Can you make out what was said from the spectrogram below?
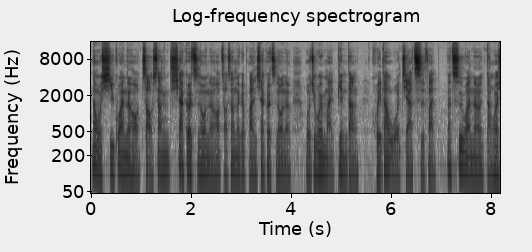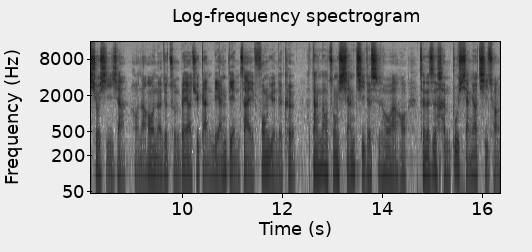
那我习惯呢哈，早上下课之后呢哈，早上那个班下课之后呢，我就会买便当。回到我家吃饭。那吃完呢，赶快休息一下，好，然后呢就准备要去赶两点在丰原的课。当闹钟响起的时候啊，吼，真的是很不想要起床。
